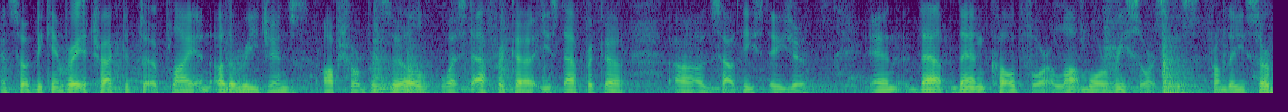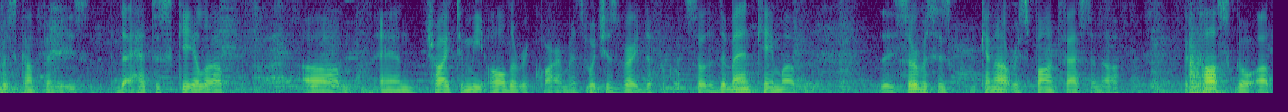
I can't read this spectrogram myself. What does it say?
And so it became very attractive to apply in other regions, offshore Brazil, West Africa, East Africa, uh, Southeast Asia. And that then called for a lot more resources from the service companies that had to scale up um, and try to meet all the requirements, which is very difficult. So the demand came up, the services cannot respond fast enough, the costs go up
